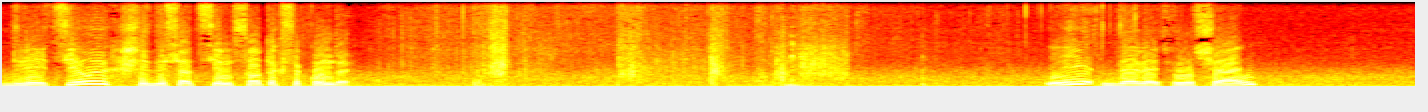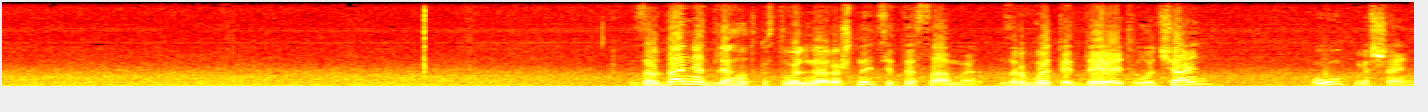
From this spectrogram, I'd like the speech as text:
Дві цілих 67 сотих секунди. І 9 влучань. Завдання для гладкоствольної рушниці те саме: зробити 9 влучань у мішень.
